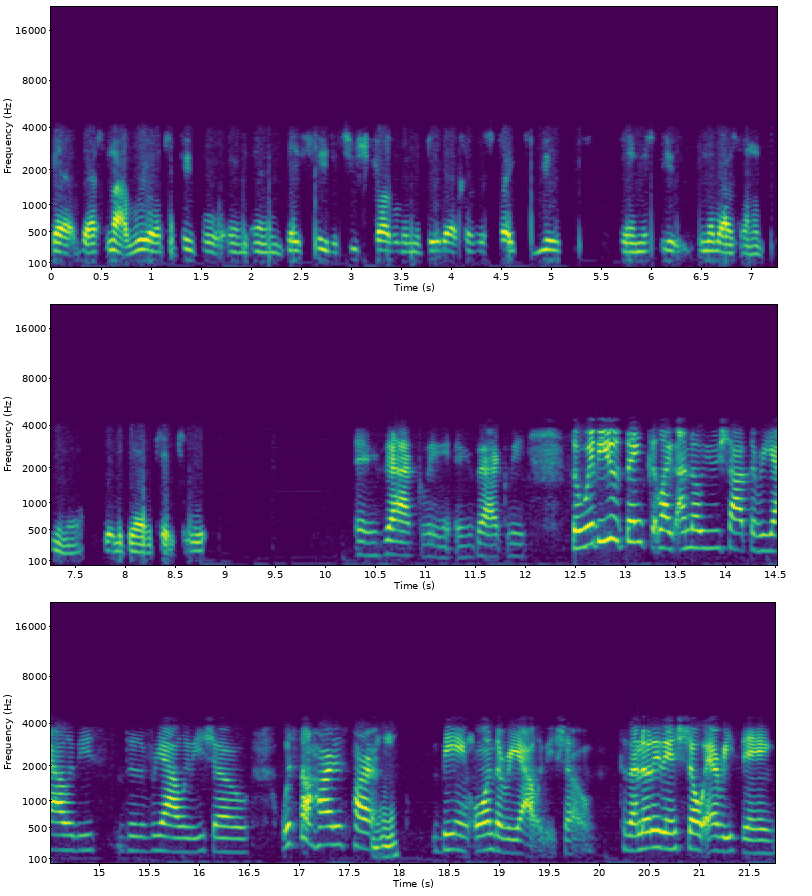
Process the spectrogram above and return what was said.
that that's not real to people and and they see that you struggling to do that because it's fake to you then it's, you, nobody's gonna you know really gravitate to it Exactly, exactly. So, what do you think? Like, I know you shot the reality, the reality show. What's the hardest part mm-hmm. being on the reality show? Because I know they didn't show everything,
